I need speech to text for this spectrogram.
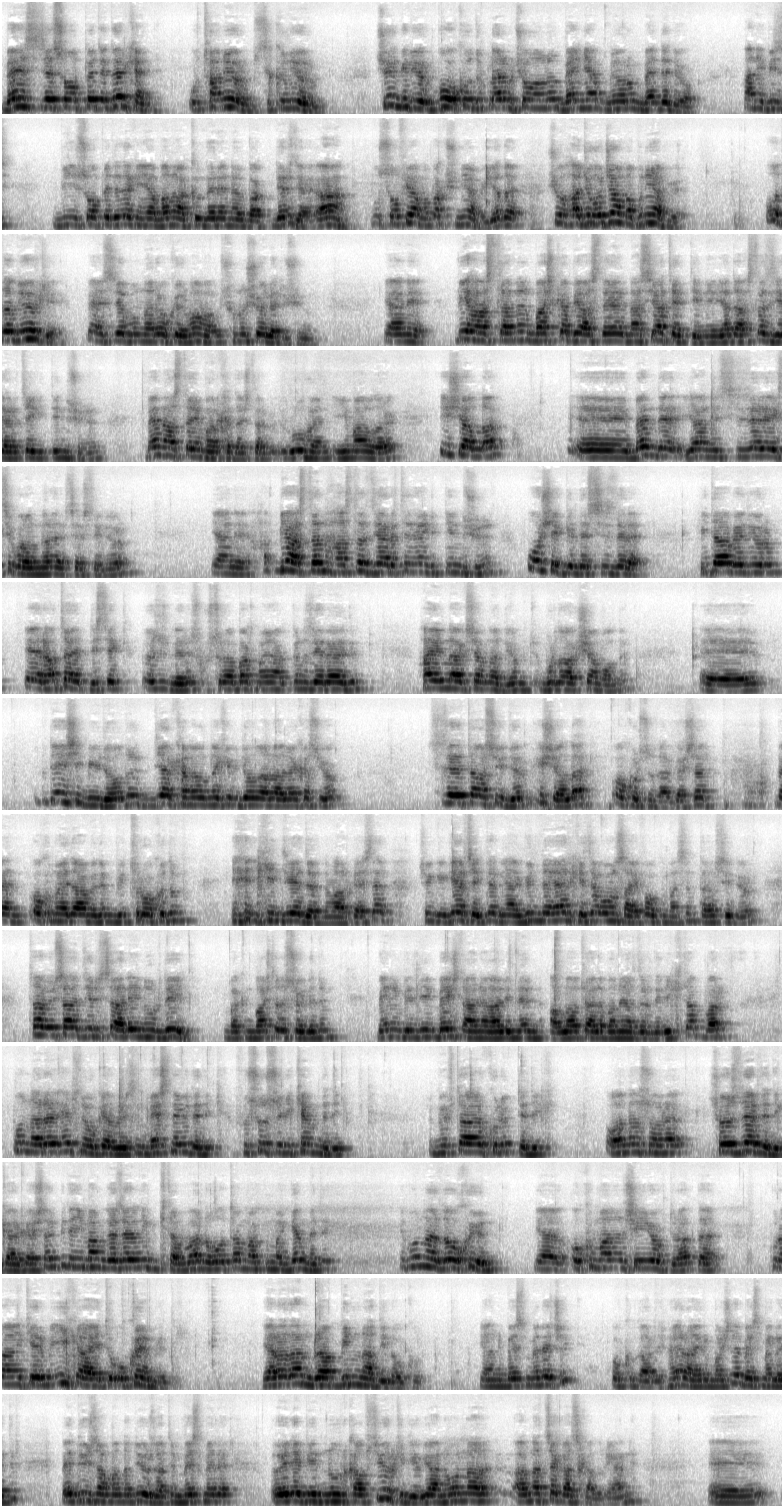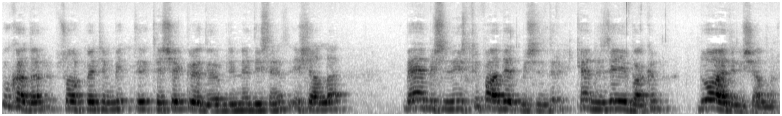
ben size sohbet ederken utanıyorum, sıkılıyorum. Çünkü diyor bu okuduklarım çoğunu ben yapmıyorum, bende de yok. Hani biz bir sohbet ederken ya bana akıl verene bak deriz ya. Aa bu Sofya ama bak şunu yapıyor. Ya da şu hacı hoca ama bunu yapıyor. O da diyor ki ben size bunları okuyorum ama şunu şöyle düşünün. Yani bir hastanın başka bir hastaya nasihat ettiğini ya da hasta ziyarete gittiğini düşünün. Ben hastayım arkadaşlar ruhen, iman olarak. İnşallah e, ben de yani sizlere eksik olanlara sesleniyorum. Yani bir hastanın hasta ziyaretine gittiğini düşünün. O şekilde sizlere hitap ediyorum. Eğer hata ettiysek özür dileriz. Kusura bakmayın. Hakkınızı helal edin. Hayırlı akşamlar diyorum. Burada akşam oldu. Ee, değişik bir video oldu. Diğer kanalımdaki videolarla alakası yok. Size de tavsiye ediyorum. İnşallah okursunuz arkadaşlar. Ben okumaya devam edeyim. Bir tur okudum. İkinciye döndüm arkadaşlar. Çünkü gerçekten yani günde herkese 10 sayfa okumasını tavsiye ediyorum. Tabi sadece Risale-i Nur değil. Bakın başta da söyledim. Benim bildiğim 5 tane alimlerin Allahu Teala bana yazdırdığı dediği kitap var. Bunları hepsini okuyabilirsin. Mesnevi dedik. Fususül İkem dedik. Müftahar Kulüp dedik. Ondan sonra Sözler dedik arkadaşlar. Bir de İmam Gazali'nin kitabı vardı. O tam aklıma gelmedi. E bunları da okuyun. Ya okumanın şeyi yoktur. Hatta Kur'an-ı Kerim'in ilk ayeti oku emridir. Yaradan Rabbinin adıyla oku. Yani besmele çek, oku kardeşim. Her ayrım başında besmeledir. Bediüzzaman'da diyor zaten besmele öyle bir nur kapsıyor ki diyor. Yani onu anlatacak az kalır yani. Ee, bu kadar. Sohbetim bitti. Teşekkür ediyorum dinlediyseniz. İnşallah beğenmişsiniz, istifade etmişsinizdir. Kendinize iyi bakın. Dua edin inşallah.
